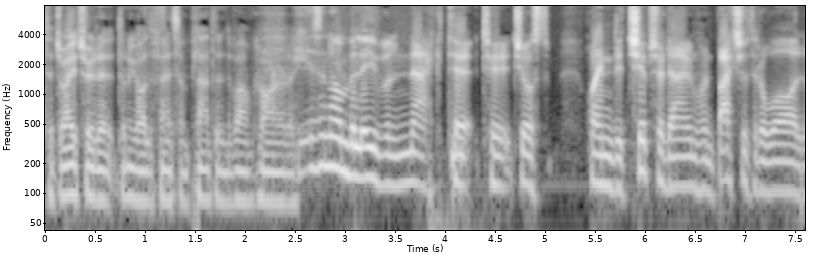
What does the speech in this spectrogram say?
to drive through the Donegal defence and plant it in the bottom corner. Like. He is an unbelievable knack to, to just, when the chips are down, when backs are to the wall,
